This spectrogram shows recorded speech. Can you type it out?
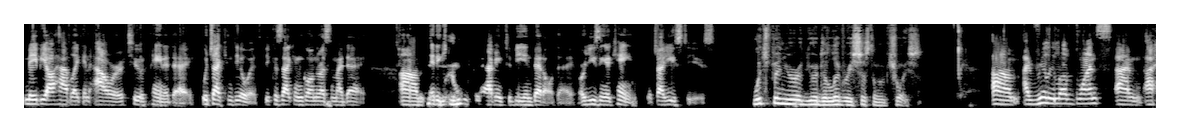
maybe I'll have like an hour or two of pain a day, which I can deal with because I can go on the rest of my day. Um, and it keeps having to be in bed all day or using a cane, which I used to use. What's been your your delivery system of choice? Um, I really love blunts. Um, I,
